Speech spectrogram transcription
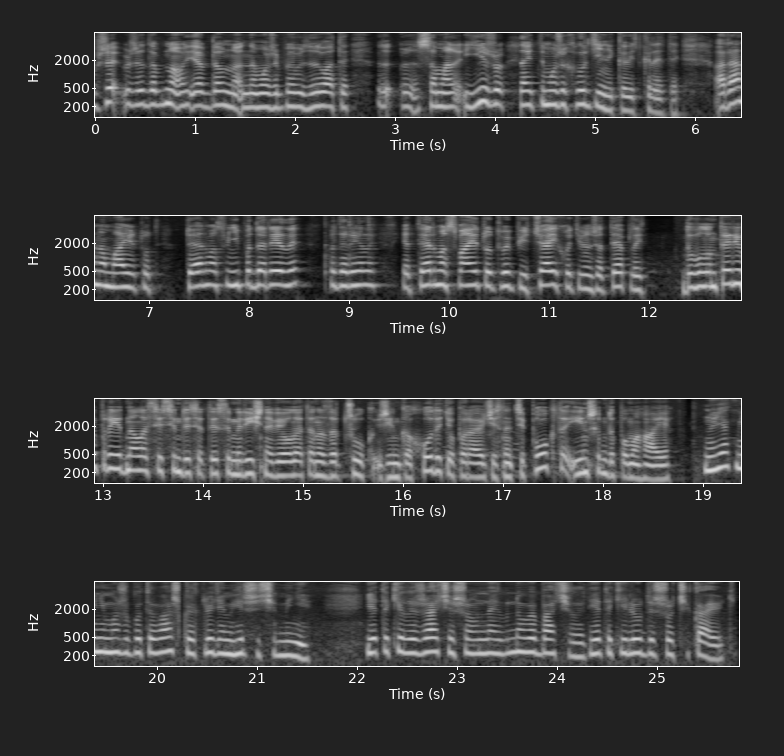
вже, вже давно, я давно не можу підготувати е, сама їжу, навіть не можу холодильника відкрити. А рано маю тут термос мені подарили, подарили. Я термос маю тут вип'ю чай, хоч він вже теплий. До волонтерів приєдналася 77-річна Віолета Назарчук. Жінка ходить, опираючись на ціпок та іншим допомагає. Ну як мені може бути важко, як людям гірше, ніж мені? Є такі лежачі, що вони, ну ви бачили, є такі люди, що чекають.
